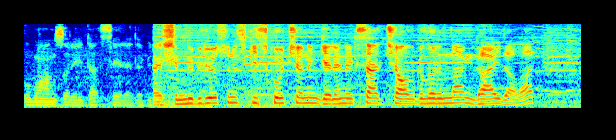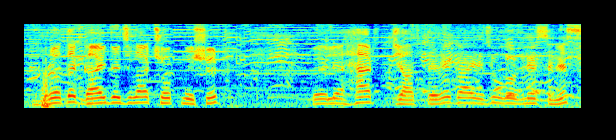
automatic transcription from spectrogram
bu manzarayı da seyredebiliriz. E, Şimdi biliyorsunuz ki İskoçya'nın geleneksel çalgılarından gayda var. Burada gaydacılar çok meşhur. Böyle her caddede gaydacı bulabilirsiniz.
